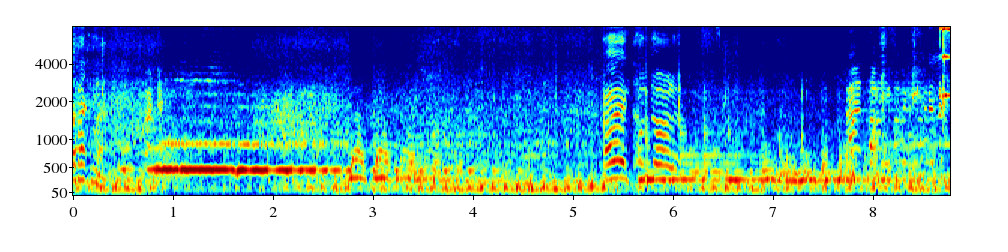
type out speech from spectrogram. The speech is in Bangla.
মাথা রাখ না এই কুদল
